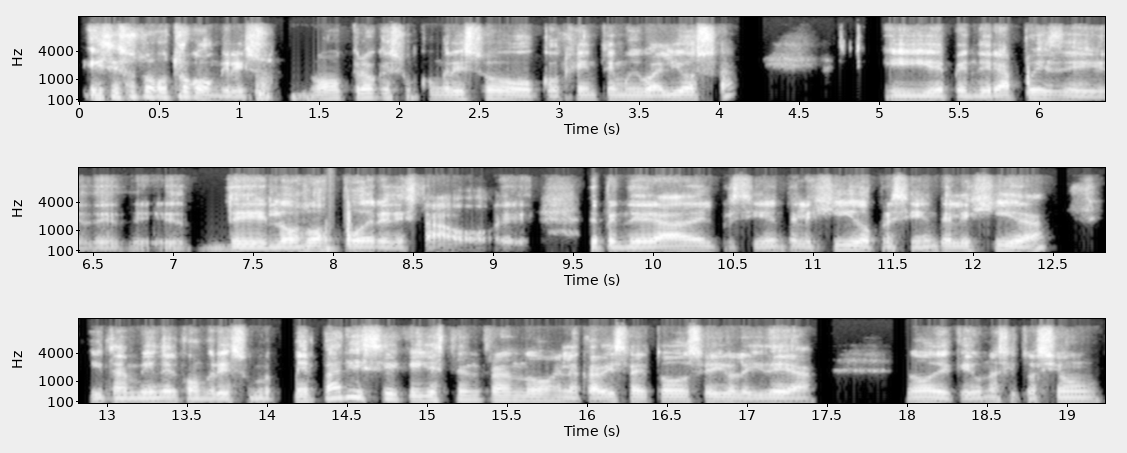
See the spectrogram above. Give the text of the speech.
Este es otro, otro congreso, ¿no? Creo que es un congreso con gente muy valiosa y dependerá pues de, de, de, de los dos poderes del Estado. Eh, dependerá del presidente elegido, presidente elegida y también del Congreso. Me, me, parece que ya está entrando en la cabeza de todos ellos la idea ¿no? de que una situación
